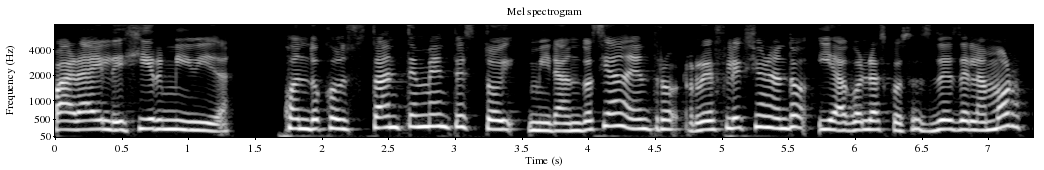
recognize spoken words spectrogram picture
para elegir mi vida. Cuando constantemente estoy mirando hacia adentro, reflexionando y hago las cosas desde el amor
